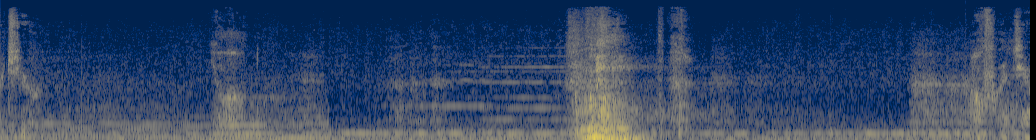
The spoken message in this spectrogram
Hurt you. You won't. I'll find you.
